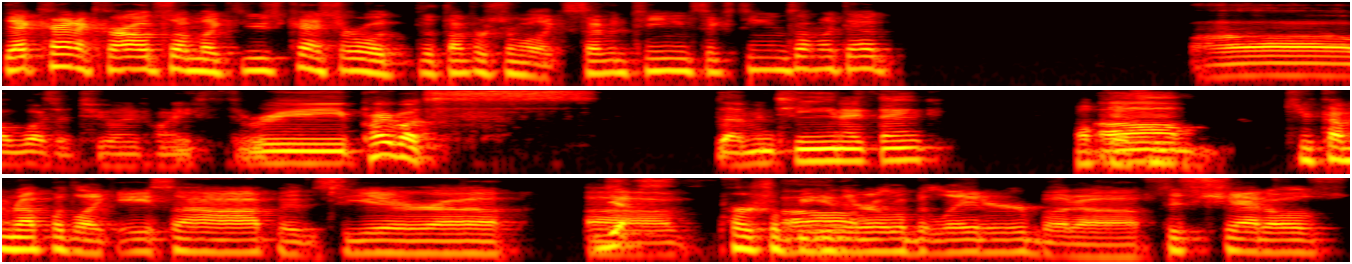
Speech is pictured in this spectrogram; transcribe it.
that kind of crowd, so I'm like you kind of start with the thumpers from like 17, 16, something like that. Uh was it 2023? Probably about 17, I think. Okay. Um, so you're coming up with like Aesop and Sierra yes. Uh, Perch will be uh, there a little bit later, but uh, Six Shadows.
